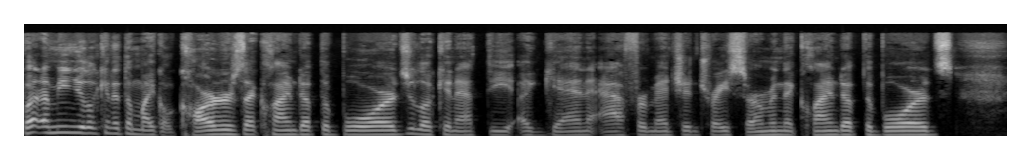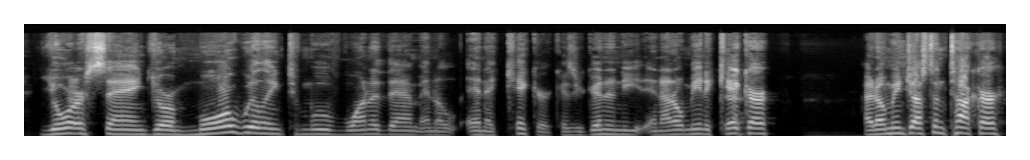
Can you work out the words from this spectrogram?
But I mean, you're looking at the Michael Carters that climbed up the boards. You're looking at the again aforementioned Trey Sermon that climbed up the boards. You're saying you're more willing to move one of them and a and a kicker because you're going to need. And I don't mean a kicker. I don't mean Justin Tucker.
